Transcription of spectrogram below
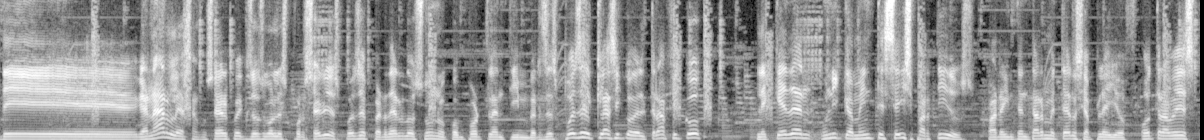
de ganarle a San José Earthquakes dos goles por cero y después de perder 2-1 con Portland Timbers. Después del clásico del tráfico, le quedan únicamente seis partidos para intentar meterse a playoff. Otra vez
